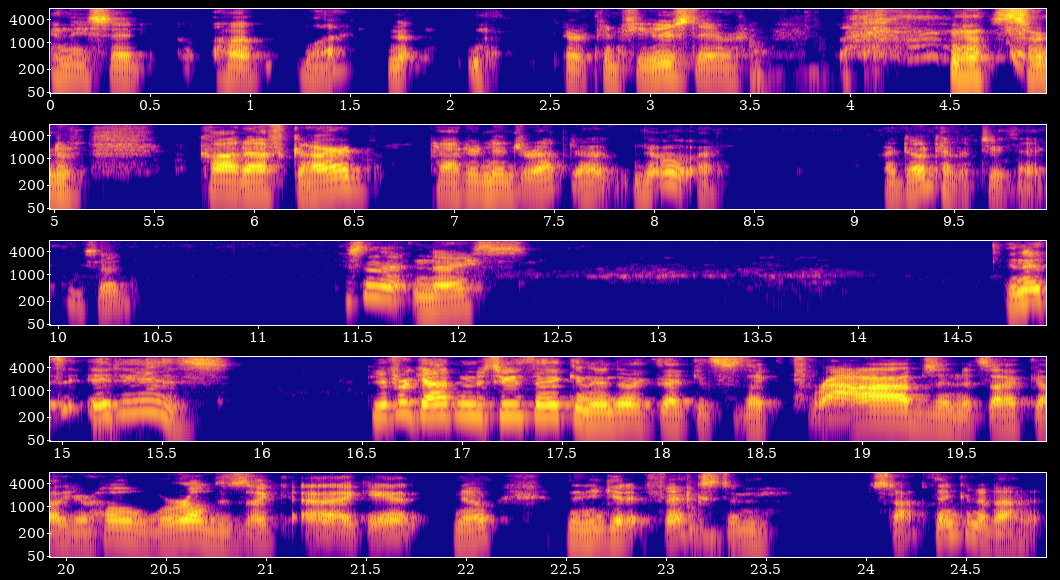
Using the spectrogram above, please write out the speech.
And they said, uh, "What?" No, they're confused. They're you know, sort of caught off guard. Pattern interrupt. Uh, no, I, I don't have a toothache. He said, "Isn't that nice?" And it's it is. Have you ever gotten a toothache and then like, like it's like throbs and it's like uh, your whole world is like uh, I can't, you know. And then you get it fixed and stop thinking about it.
